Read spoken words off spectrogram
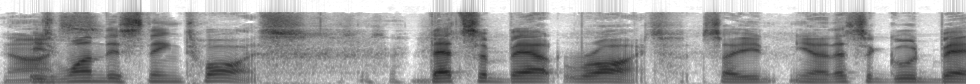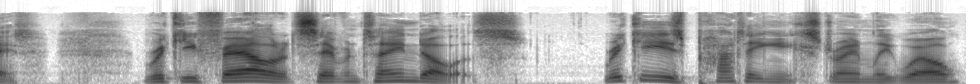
Nice. He's won this thing twice. that's about right. So you, you know that's a good bet. Rickie Fowler at seventeen dollars. Ricky is putting extremely well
